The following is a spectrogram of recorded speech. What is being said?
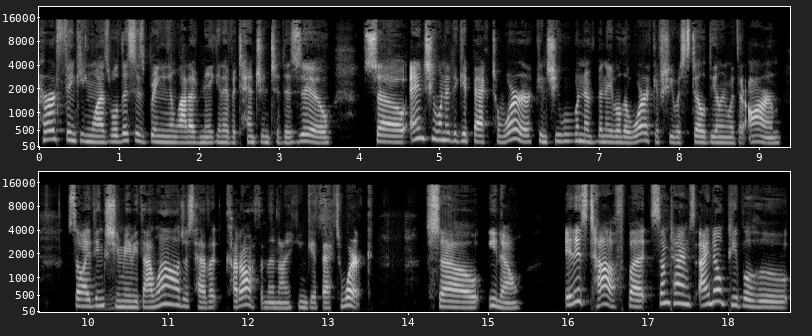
her thinking was, well, this is bringing a lot of negative attention to the zoo. So, and she wanted to get back to work, and she wouldn't have been able to work if she was still dealing with her arm. So I think she maybe thought, well, I'll just have it cut off and then I can get back to work. So, you know, it is tough, but sometimes I know people who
